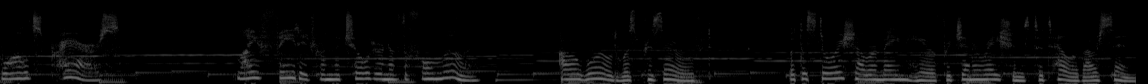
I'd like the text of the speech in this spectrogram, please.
world's prayers. Life faded from the children of the full moon. Our world was preserved, but the story shall remain here for generations to tell of our sin.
